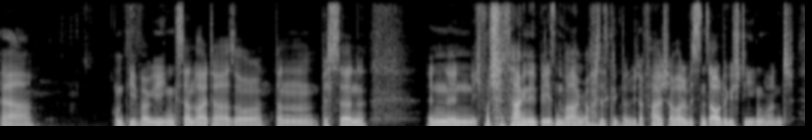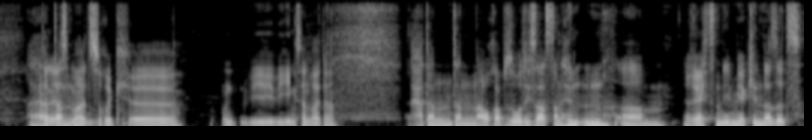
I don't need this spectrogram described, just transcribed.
Ja. Und wie ging es dann weiter? Also dann bist du in, in, in ich wollte schon sagen, in den Besenwagen, aber das klingt dann wieder falsch, aber du bist ins Auto gestiegen und ja, dann, dann erstmal zurück. Äh, und wie, wie ging es dann weiter? Ja, dann, dann auch absurd. Ich saß dann hinten ähm, rechts neben mir Kindersitz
